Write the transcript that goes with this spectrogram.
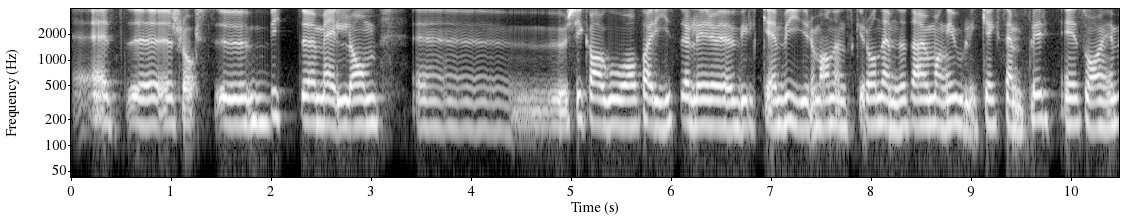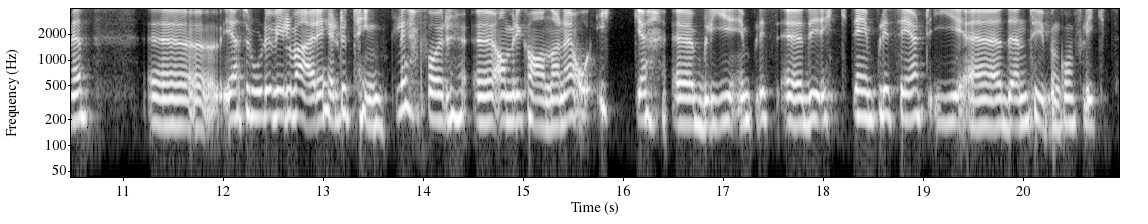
et uh, slags bytte mellom Chicago og Paris, eller hvilke byer man ønsker å nevne. Det er jo mange ulike eksempler i så Soavimed. Jeg tror det vil være helt utenkelig for amerikanerne å ikke ikke eh, bli implis eh, direkte implisert i eh, den typen konflikt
